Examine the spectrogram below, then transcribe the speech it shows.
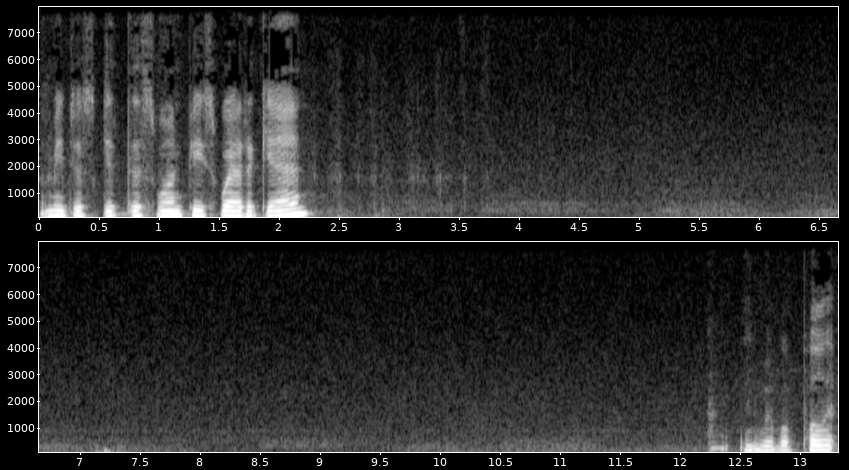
let me just get this one piece wet again. And we will pull it.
